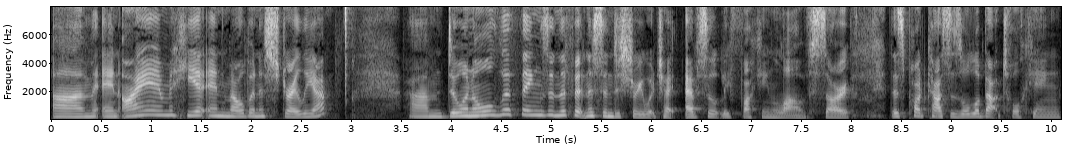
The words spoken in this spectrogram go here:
Um, and I am here in Melbourne, Australia um, doing all the things in the fitness industry, which I absolutely fucking love. So this podcast is all about talking.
